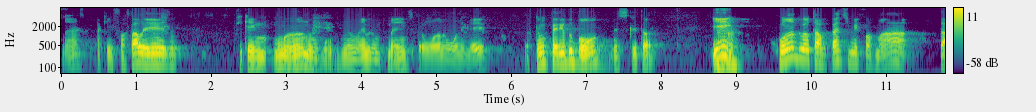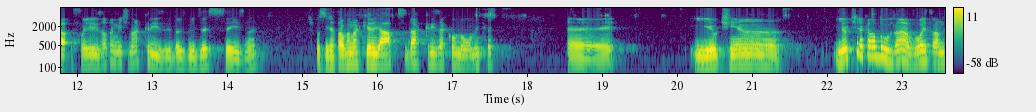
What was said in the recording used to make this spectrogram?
né? Aqui em Fortaleza. fiquei um ano, não lembro muito bem, foi um ano, um ano e meio. Eu fiquei um período bom nesse escritório. E uhum. quando eu estava perto de me formar, tá, foi exatamente na crise de 2016, né? Tipo assim, já estava naquele ápice da crise econômica. É, e eu tinha e eu tinha aquela dúvida, ah, vou entrar no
